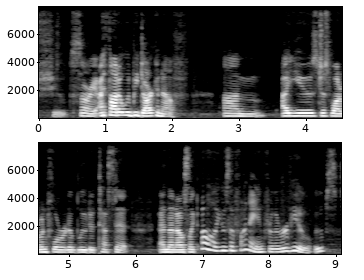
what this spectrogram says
shoot. Sorry. I thought it would be dark enough. Um, I used just Waterman Florida Blue to test it. And then I was like, oh, I'll use a fun ink for the review. Oops.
